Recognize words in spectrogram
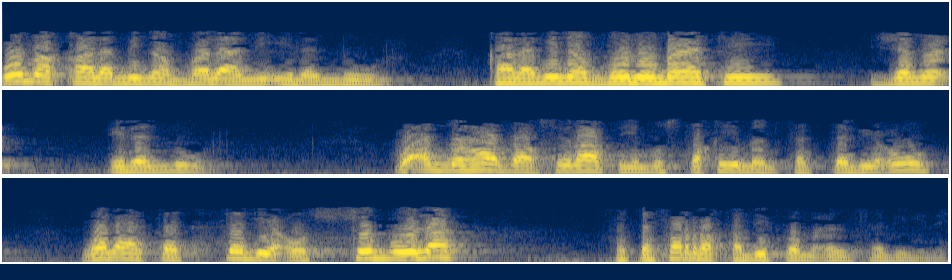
وما قال من الظلام إلى النور؟ قال من الظلمات جمع إلى النور. وأن هذا صراطي مستقيما فاتبعوه ولا تتبعوا السبل فتفرق بكم عن سبيله.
